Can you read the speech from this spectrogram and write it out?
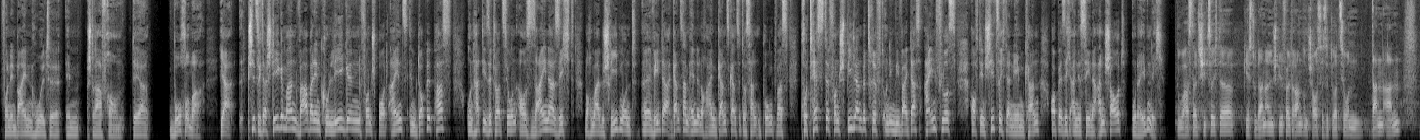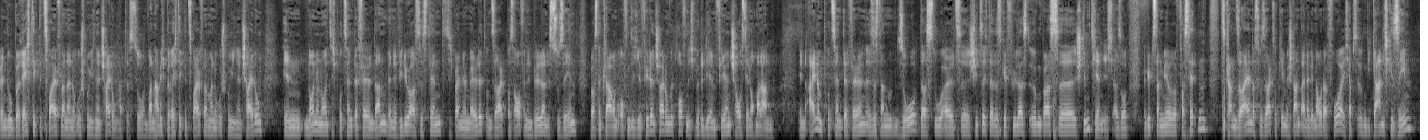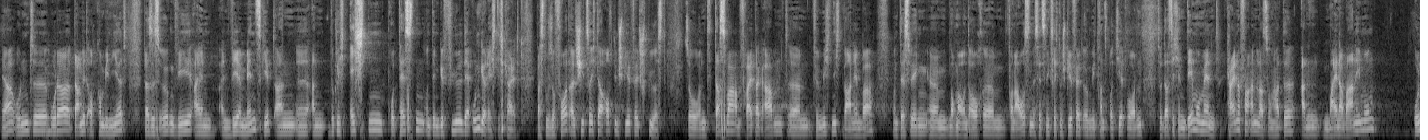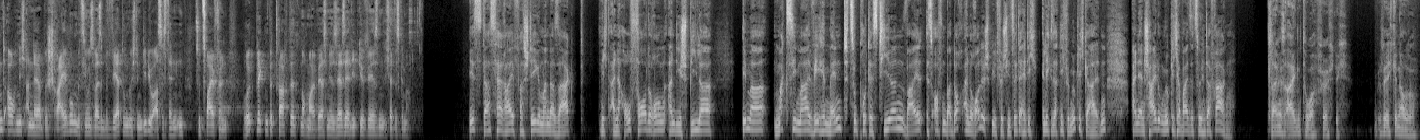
von den Beinen holte im Strafraum. Der Bochumer ja, Schiedsrichter Stegemann war bei den Kollegen von Sport 1 im Doppelpass und hat die Situation aus seiner Sicht nochmal beschrieben und äh, erwähnt da ganz am Ende noch einen ganz, ganz interessanten Punkt, was Proteste von Spielern betrifft und inwieweit das Einfluss auf den Schiedsrichter nehmen kann, ob er sich eine Szene anschaut oder eben nicht. Du hast als Schiedsrichter, gehst du dann an den Spielfeldrand und schaust die Situation dann an, wenn du berechtigte Zweifel an deiner ursprünglichen Entscheidung hattest. So, und wann habe ich berechtigte Zweifel an meiner ursprünglichen Entscheidung? In 99 Prozent der Fällen dann, wenn der Videoassistent sich bei mir meldet und sagt, pass auf, in den Bildern ist zu sehen, du hast eine klare und offensichtliche Fehlentscheidung getroffen, ich würde dir empfehlen, schau es dir nochmal an. In einem Prozent der Fällen ist es dann so, dass du als äh, Schiedsrichter das Gefühl hast, irgendwas äh, stimmt hier nicht. Also da gibt es dann mehrere Facetten. Es kann sein, dass du sagst, okay, mir stand einer genau davor, ich habe es irgendwie gar nicht gesehen, ja, und äh, oder damit auch kombiniert, dass es irgendwie ein, ein Vehemenz gibt an, äh, an wirklich echten Protesten und dem Gefühl der Ungerechtigkeit, was du sofort als Schiedsrichter auf dem Spielfeld spürst. So, und das war am Freitagabend ähm, für mich nicht wahrnehmbar. Und deswegen ähm, nochmal, und auch ähm, von außen ist jetzt nichts Richtung Spielfeld irgendwie transportiert worden, sodass ich in dem Moment keine Veranlassung hatte an meiner Wahrnehmung, und auch nicht an der Beschreibung bzw. Bewertung durch den Videoassistenten zu zweifeln. Rückblickend betrachtet, nochmal, wäre es mir sehr, sehr lieb gewesen, ich hätte es gemacht. Ist das, Herr Reif, was Stegemann da sagt, nicht eine Aufforderung an die Spieler, immer maximal vehement zu protestieren, weil es offenbar doch eine Rolle spielt für Schiedsrichter, hätte ich ehrlich gesagt nicht für möglich gehalten, eine Entscheidung möglicherweise zu hinterfragen. Kleines Eigentor, fürchte ich. Sehe ich genauso.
